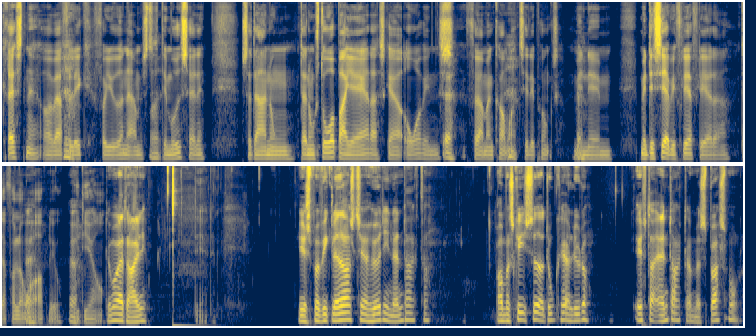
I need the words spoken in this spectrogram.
kristne, og i hvert fald ja. ikke for jøder nærmest Nej. det modsatte. Så der er, nogle, der er nogle store barriere, der skal overvindes, ja. før man kommer ja. til det punkt. Men, ja. øhm, men det ser vi flere og flere, der, der får lov ja. at opleve ja. i de her år. Det må være dejligt. Det er det. Jesper, vi glæder os til at høre dine andagter. Og måske sidder du, kære lytter, efter andagter med spørgsmål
